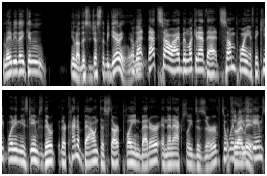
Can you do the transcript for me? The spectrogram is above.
maybe they can. You know, this is just the beginning. I Well, mean, that that's how I've been looking at that. At some point, if they keep winning these games, they're they're kind of bound to start playing better and then actually deserve to win what I these mean. games.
